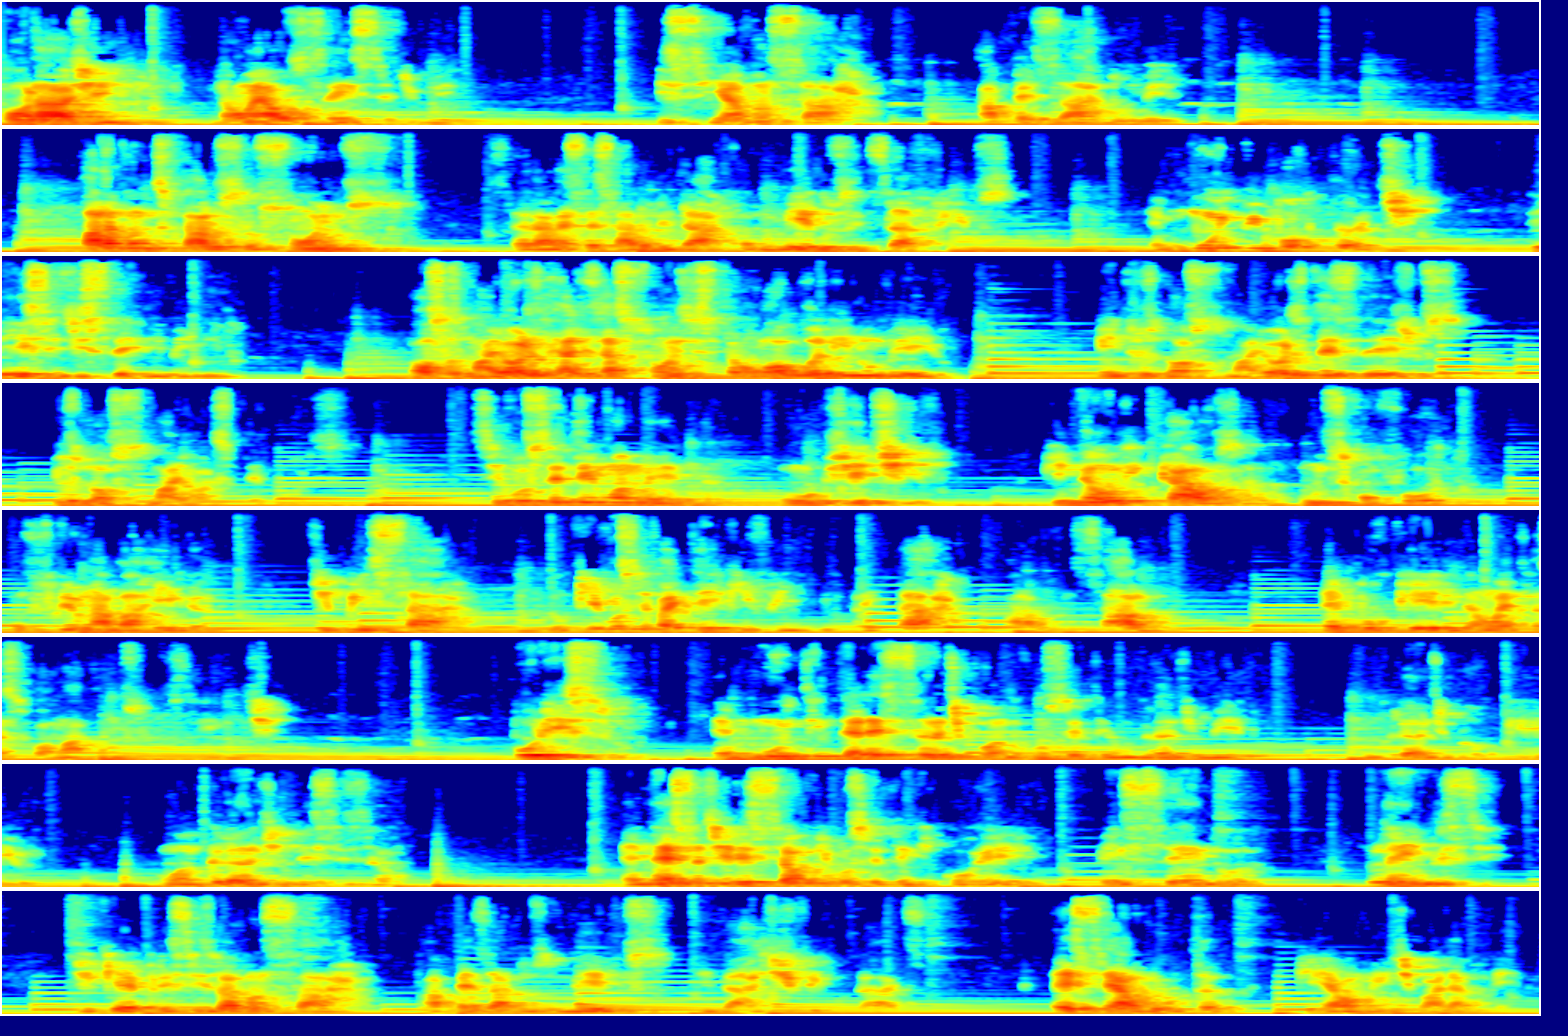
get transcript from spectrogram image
Coragem não é ausência de medo, e sim avançar, apesar do medo. Para conquistar os seus sonhos, será necessário lidar com medos e desafios. É muito importante ter esse discernimento. Nossas maiores realizações estão logo ali no meio, entre os nossos maiores desejos e os nossos maiores temores. Se você tem uma meta, um objetivo, que não lhe causa um desconforto, um frio na barriga de pensar no que você vai ter que enfrentar para alcançá-lo, é porque ele não é transformador o suficiente. Por isso, é muito interessante quando você tem um grande medo, um grande bloqueio, uma grande indecisão. É nessa direção que você tem que correr, vencendo-a. Lembre-se de que é preciso avançar, apesar dos medos e das dificuldades. Essa é a luta que realmente vale a pena.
